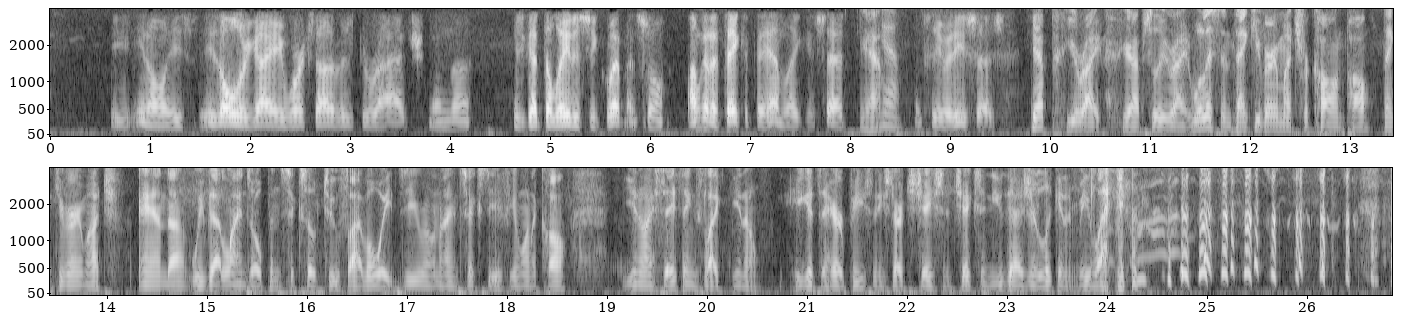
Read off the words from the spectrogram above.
he, you know, he's he's an older guy. He works out of his garage, and uh, he's got the latest equipment. So I'm going to take it to him, like you said, yeah. yeah. and see what he says. Yep, you're right. You're absolutely right. Well, listen, thank you very much for calling, Paul. Thank you very much. And uh, we've got lines open 602 508 0960 if you want to call. You know, I say things like, you know, he gets a hairpiece and he starts chasing chicks, and you guys are looking at me like,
